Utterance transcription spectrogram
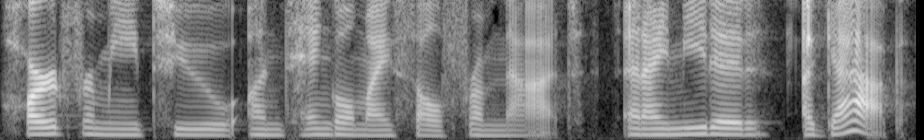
hard for me to untangle myself from that. And I needed a gap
